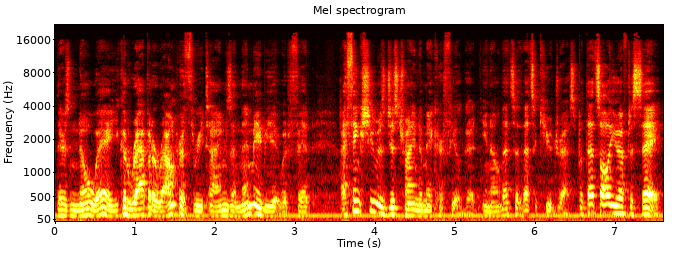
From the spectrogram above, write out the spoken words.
There's no way. You could wrap it around her three times and then maybe it would fit. I think she was just trying to make her feel good. You know, that's a, that's a cute dress. But that's all you have to say.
